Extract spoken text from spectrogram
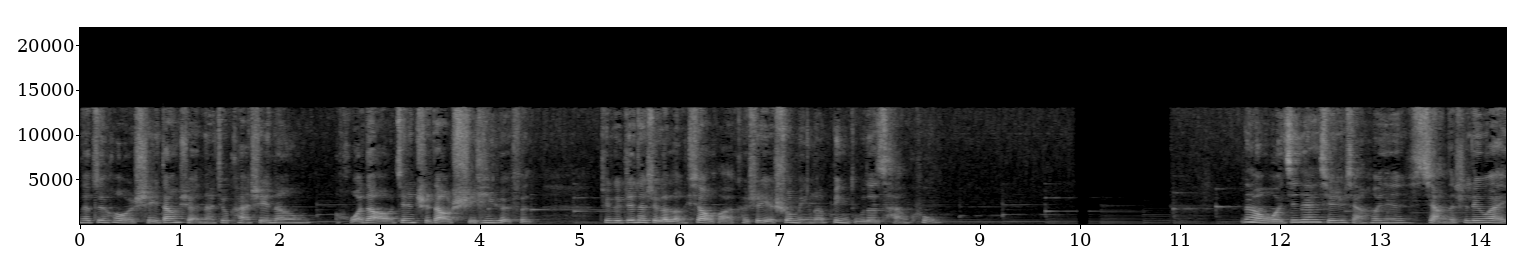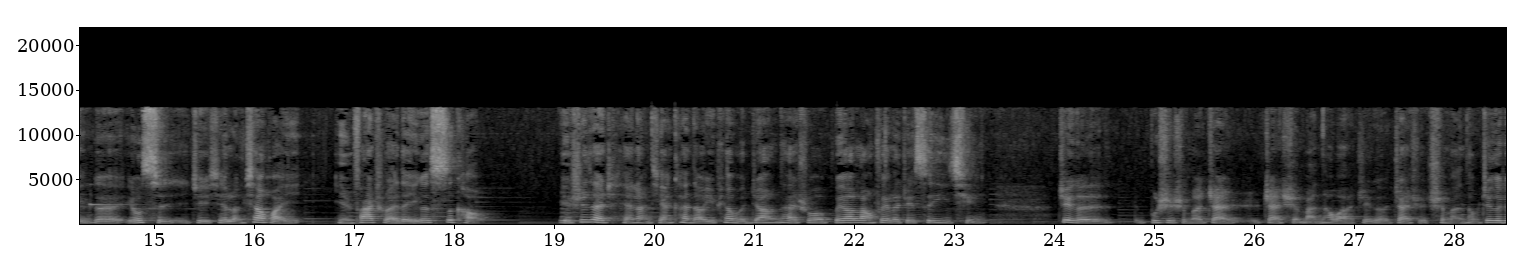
那最后谁当选呢？就看谁能活到坚持到十一月份。这个真的是个冷笑话，可是也说明了病毒的残酷。那我今天其实想和您讲的是另外一个由此这些冷笑话引发出来的一个思考，也是在前两天看到一篇文章，他说不要浪费了这次疫情，这个不是什么蘸蘸血馒头啊，这个蘸血吃馒头，这个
